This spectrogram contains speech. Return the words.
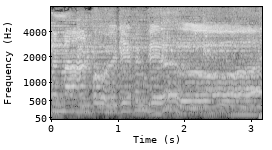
Mine for a different view.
